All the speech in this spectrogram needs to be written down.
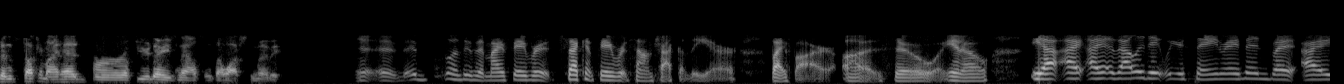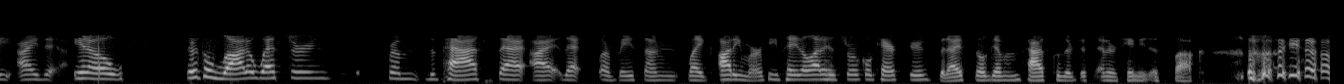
been stuck in my head for a few days now since I watched the movie. it, it, it's one things that my favorite, second favorite soundtrack of the year by far. Uh, so you know, yeah, I, I validate what you're saying, Ravyn, but I, I, you know, there's a lot of westerns from the past that I that are based on like Audie Murphy played a lot of historical characters, but I still give them pass because they're just entertaining as fuck. you know,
